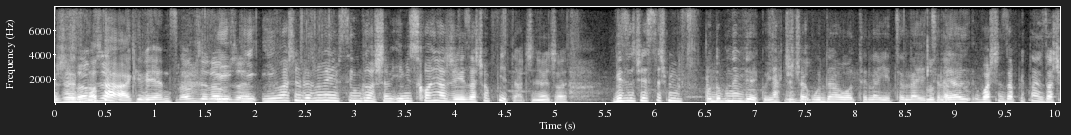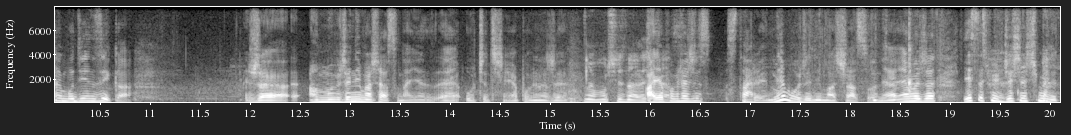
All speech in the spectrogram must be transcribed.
Że no tak, więc... Dobrze, dobrze. I, i, I właśnie rozmawiałem z tym gościem i mi skojarzy i zaczął pytać, nie, że widzę, że jesteśmy w podobnym wieku. Jak ci się udało tyle i tyle i No tyle? Ja właśnie zapytałem, zacząłem od języka. Że a on mówi, że nie ma czasu na język, e, uczyć się. Ja powiem, że No, musi znaleźć a ja czas. powiedziałem, że stary, nie mów, że nie masz czasu. Nie? Ja mówię, że jesteśmy 10 minut.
